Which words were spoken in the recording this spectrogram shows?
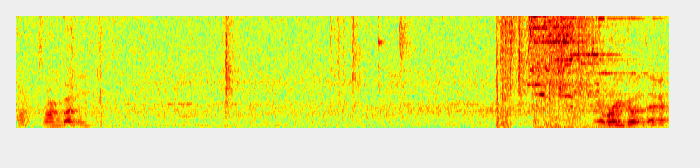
Oh, wrong button. Yeah, we're gonna go with that.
